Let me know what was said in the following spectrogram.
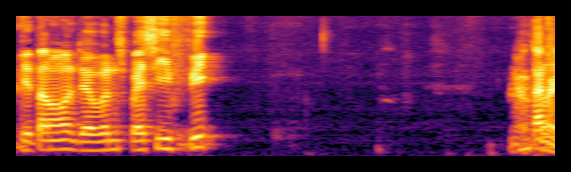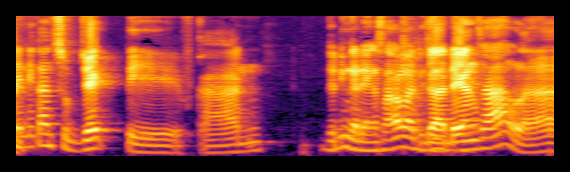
Kita mau jawaban spesifik. Nah, kan ini kan subjektif kan. Jadi nggak ada yang salah di Nggak ada yang salah.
